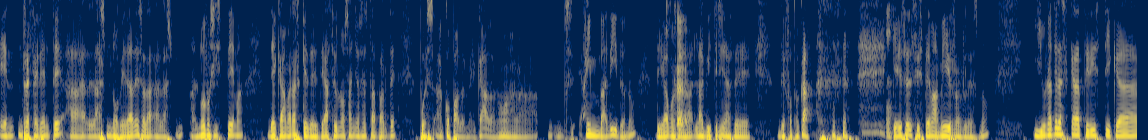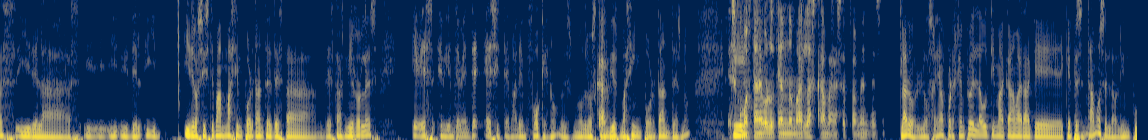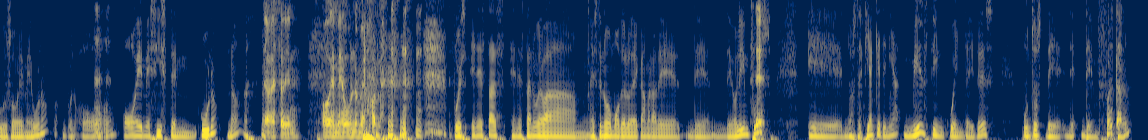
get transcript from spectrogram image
en referente a las novedades, al nuevo sistema de cámaras que desde hace unos años esta parte pues ha copado el mercado, ¿no? Ha, invadido, ¿no? Digamos, las vitrinas de, de que es el sistema mirrorless, ¿no? Y una de las características y de las y, de, los sistemas más importantes de, esta, de estas mirrorless es evidentemente el sistema de enfoque, ¿no? Es uno de los cambios más importantes, ¿no? Es como están evolucionando más las cámaras actualmente. Claro, lo sabíamos, por ejemplo, en la última cámara que, presentamos, en la Olympus OM1, bueno, o OM System 1, ¿no? No, está bien. OM1 mejor. pues en estas, en esta nueva, este nuevo modelo de cámara de, Olympus, eh, nos decían que tenía 1053 puntos de, enfoque. ¿no?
